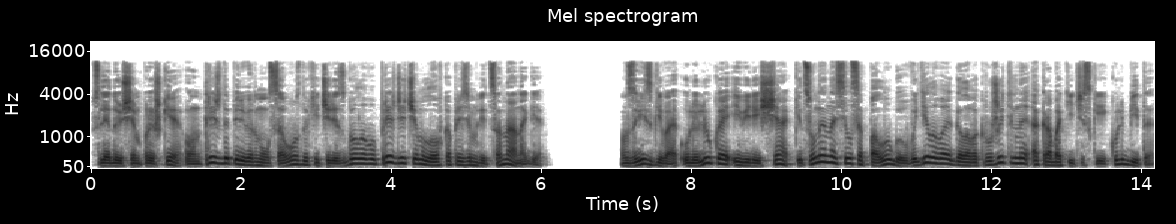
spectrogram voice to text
В следующем прыжке он трижды перевернулся в воздухе через голову, прежде чем ловко приземлиться на ноги. Взвизгивая, улюлюкая и вереща, Кицуне носился по лугу, выделывая головокружительные акробатические кульбиты.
